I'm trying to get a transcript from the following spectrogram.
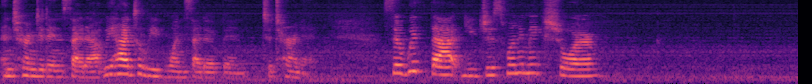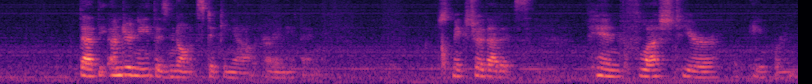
and turned it inside out, we had to leave one side open to turn it. So with that, you just want to make sure that the underneath is not sticking out or anything. Just make sure that it's pinned flush to your apron.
